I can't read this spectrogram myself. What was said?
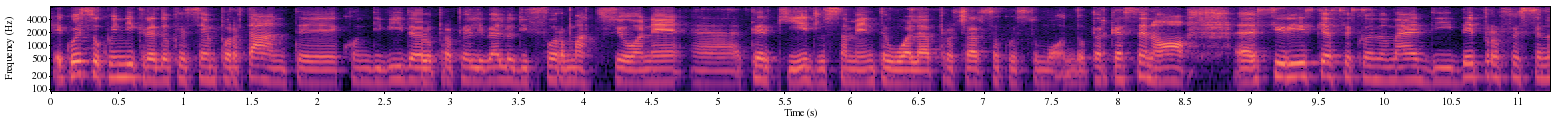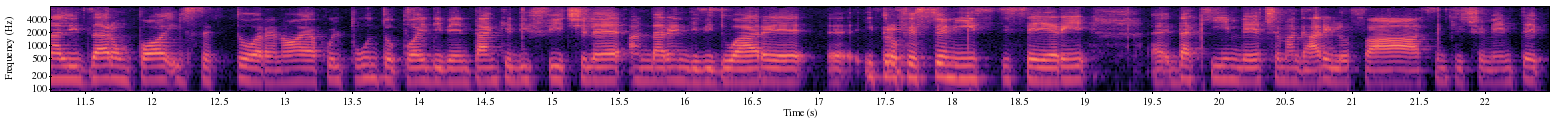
e questo quindi credo che sia importante condividerlo proprio a livello di formazione eh, per chi giustamente vuole approcciarsi a questo mondo, perché se no eh, si rischia secondo me di deprofessionalizzare un po' il settore no? e a quel punto poi diventa anche difficile andare a individuare eh, i professionisti seri eh, da chi invece magari lo fa semplicemente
